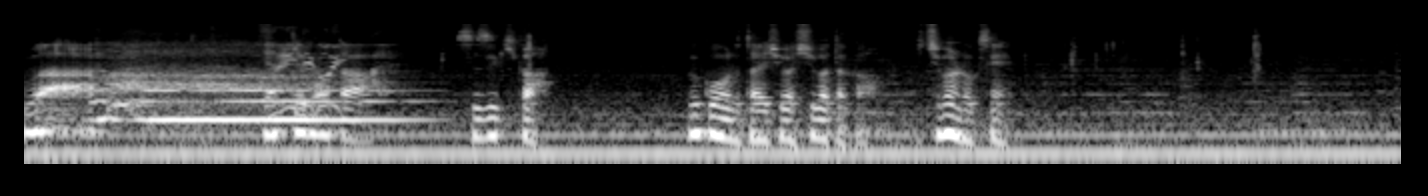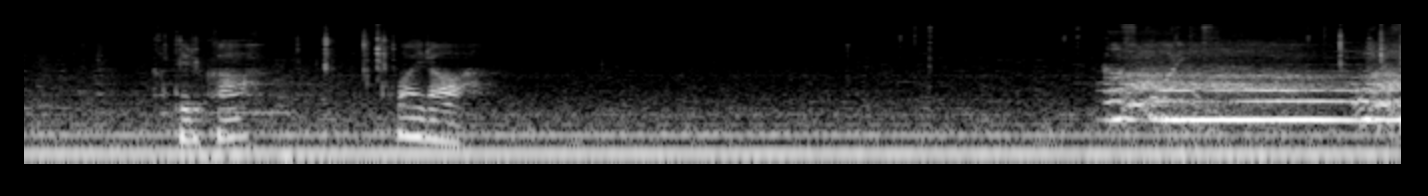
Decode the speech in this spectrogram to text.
うわやってもうた。鈴木か。向こうの対象は柴田か。1万6000てるか？怖いな。かしこまりました。お任せ。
